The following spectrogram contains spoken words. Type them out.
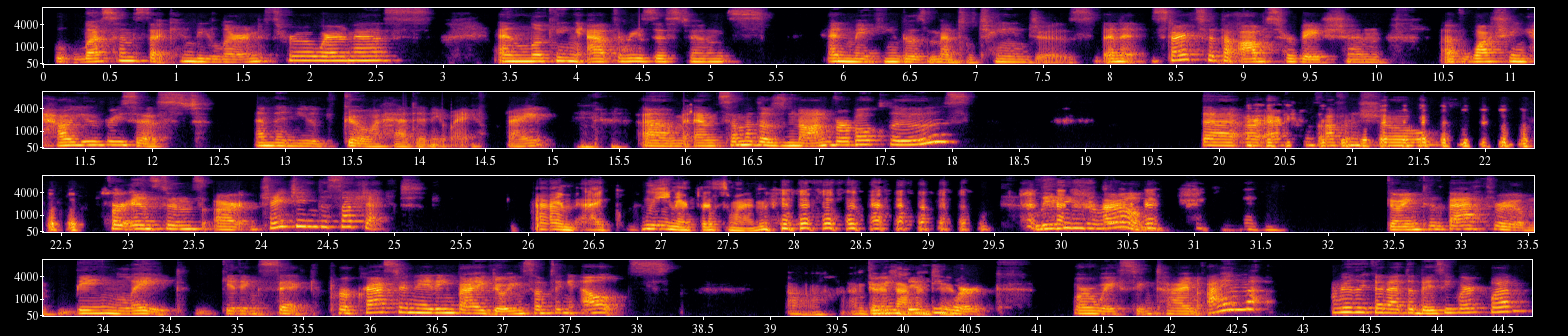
lessons that can be learned through awareness and looking at the resistance and making those mental changes. And it starts with the observation of watching how you resist and then you go ahead anyway, right? Um, and some of those nonverbal clues that our actions often show, for instance, are changing the subject I'm a queen at this one. Leaving the room, going to the bathroom, being late, getting sick, procrastinating by doing something else. Oh, I'm good doing busy work or wasting time. I'm really good at the busy work one.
